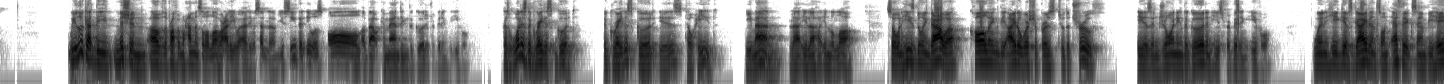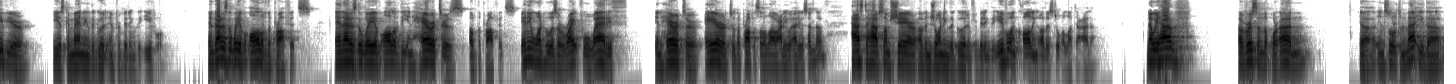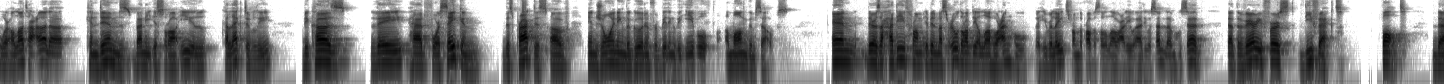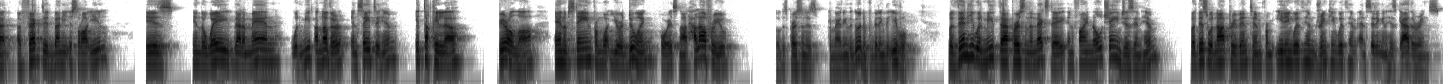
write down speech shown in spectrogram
When you look at the mission of the Prophet Muhammad wasallam, you see that it was all about commanding the good and forbidding the evil. Because what is the greatest good? The greatest good is Tawheed, Iman, La ilaha illallah. So when he's doing da'wah, calling the idol worshippers to the truth, he is enjoining the good and he is forbidding evil. When he gives guidance on ethics and behavior, he is commanding the good and forbidding the evil. And that is the way of all of the prophets. And that is the way of all of the inheritors of the prophets. Anyone who is a rightful warith, inheritor, heir to the Prophet has to have some share of enjoining the good and forbidding the evil and calling others to Allah Ta'ala. Now we have a verse in the Quran uh, in Surah Al Ma'idah where Allah Ta'ala condemns Bani Israel collectively because they had forsaken this practice of enjoining the good and forbidding the evil among themselves. And there is a hadith from Ibn Mas'ud radiallahu anhu that he relates from the Prophet sallallahu alaihi wasallam who said that the very first defect, fault that affected Bani Israel is in the way that a man would meet another and say to him, Ittaqillah, fear Allah, and abstain from what you're doing, for it's not halal for you. So this person is commanding the good and forbidding the evil. But then he would meet that person the next day and find no changes in him, but this would not prevent him from eating with him, drinking with him, and sitting in his gatherings.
